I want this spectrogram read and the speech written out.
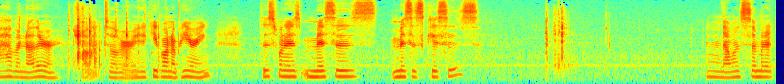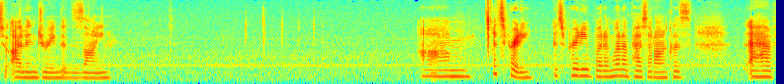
I have another Charlotte Tilbury. They keep on appearing. This one is Mrs. Mrs. Kisses. Mm, that one's similar to Island Dream, the design. Um, it's pretty. It's pretty, but I'm gonna pass it on because I have,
